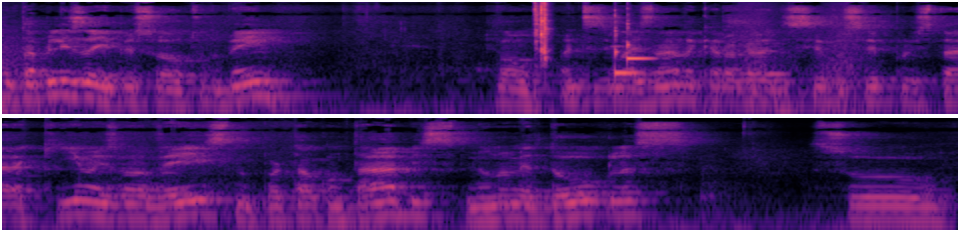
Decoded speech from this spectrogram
Contabiliza aí, pessoal, tudo bem? Bom, antes de mais nada, quero agradecer você por estar aqui mais uma vez no Portal Contábeis. Meu nome é Douglas, sou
